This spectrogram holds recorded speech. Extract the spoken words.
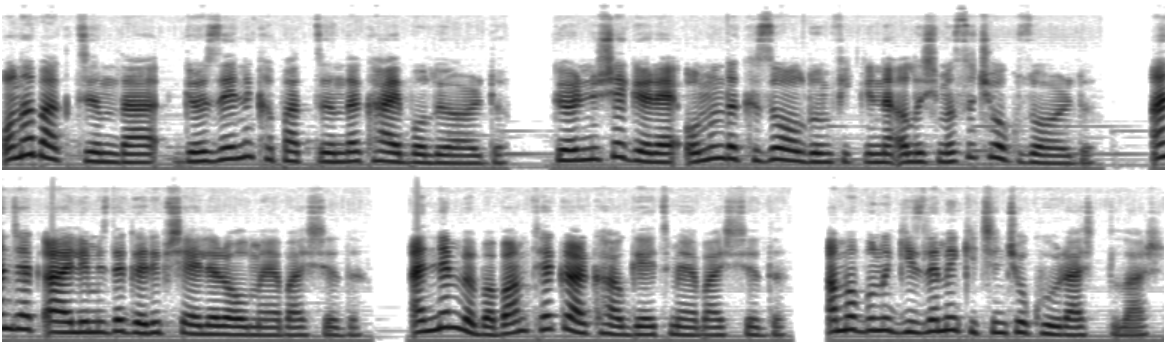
Ona baktığımda gözlerini kapattığında kayboluyordu. Görünüşe göre onun da kızı olduğum fikrine alışması çok zordu. Ancak ailemizde garip şeyler olmaya başladı. Annem ve babam tekrar kavga etmeye başladı. Ama bunu gizlemek için çok uğraştılar.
